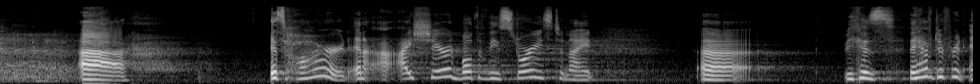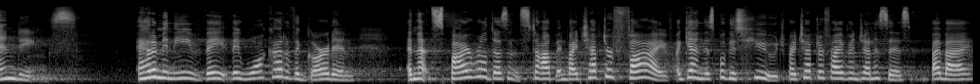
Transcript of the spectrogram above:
uh, it's hard. And I, I, shared both of these stories tonight uh, because they have different endings. Adam and Eve, they, they walk out of the garden, and that spiral doesn't stop. And by chapter 5, again, this book is huge. By chapter 5 in Genesis, bye bye.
